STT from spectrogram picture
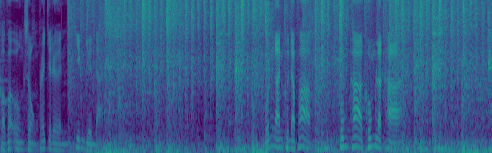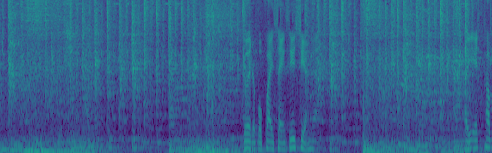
ขอพระองค์ทรงพระเจริญยิ่งยืนนานผลงานคุณภาพคุ้มค่าคุ้มราคา ด้วยระบบไฟแสงสีเสียงไอเอสภาพ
